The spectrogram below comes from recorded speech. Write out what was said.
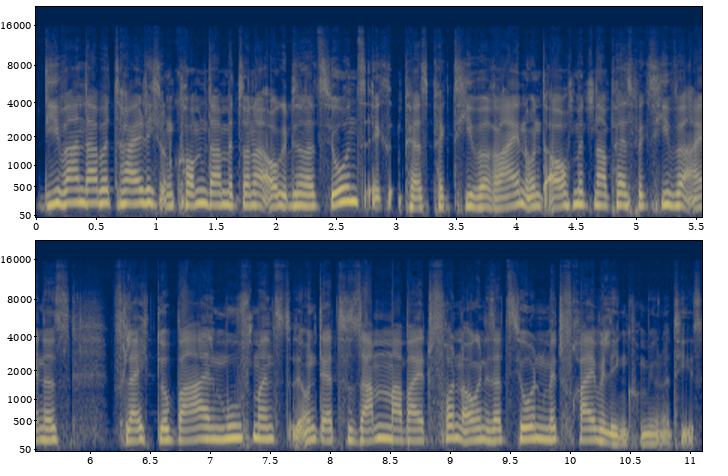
die waren da beteiligt und kommen da mit so einer Organisationsperspektive rein und auch mit einer Perspektive eines vielleicht globalen Movements und der Zusammenarbeit von Organisationen mit freiwilligen Communities.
